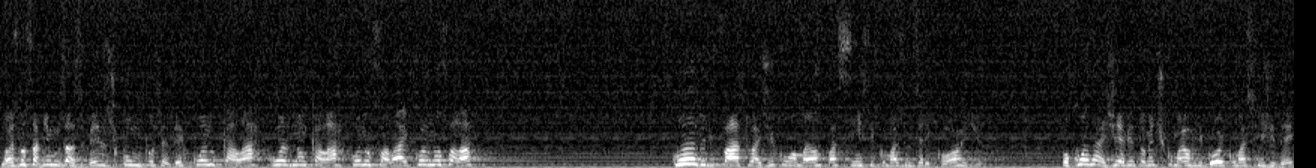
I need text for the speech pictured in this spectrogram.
Nós não sabemos, às vezes, como proceder, quando calar, quando não calar, quando falar e quando não falar. Quando, de fato, agir com uma maior paciência e com mais misericórdia. Ou quando agir, eventualmente, com maior rigor e com mais rigidez.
